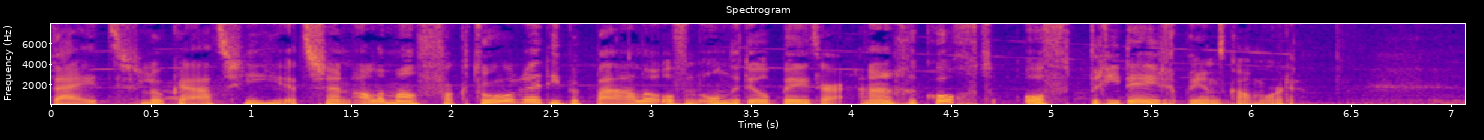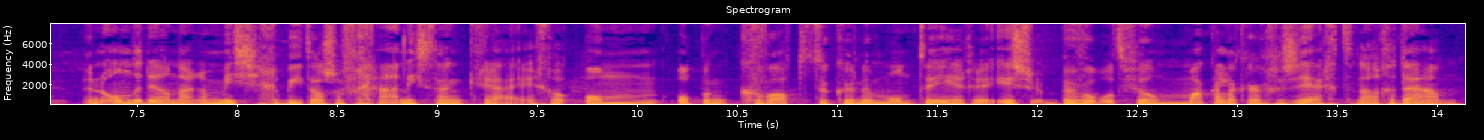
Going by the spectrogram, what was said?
Tijd, locatie, het zijn allemaal factoren die bepalen of een onderdeel beter aangekocht of 3D geprint kan worden. Een onderdeel naar een missiegebied als Afghanistan krijgen om op een quad te kunnen monteren is bijvoorbeeld veel makkelijker gezegd dan gedaan.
